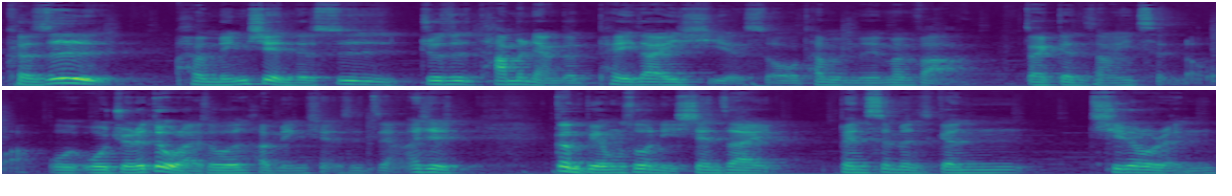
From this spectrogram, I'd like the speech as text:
可是很明显的是，就是他们两个配在一起的时候，他们没办法再更上一层楼啊，我我觉得对我来说很明显是这样，而且。更不用说你现在 Ben Simmons 跟七六人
